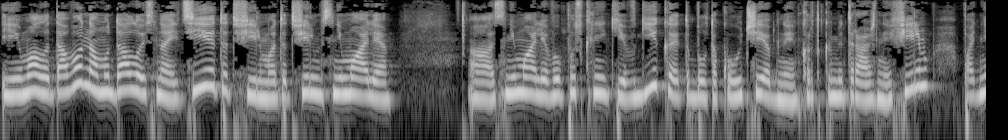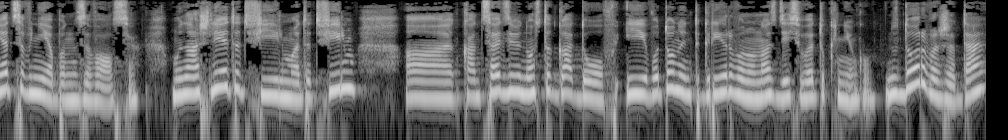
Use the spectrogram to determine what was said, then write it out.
И мало того, нам удалось найти этот фильм. Этот фильм снимали снимали выпускники в ГИКа, это был такой учебный короткометражный фильм «Подняться в небо» назывался. Мы нашли этот фильм, этот фильм а, конца 90-х годов, и вот он интегрирован у нас здесь в эту книгу. Ну здорово же, да?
